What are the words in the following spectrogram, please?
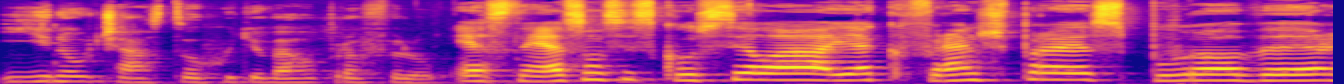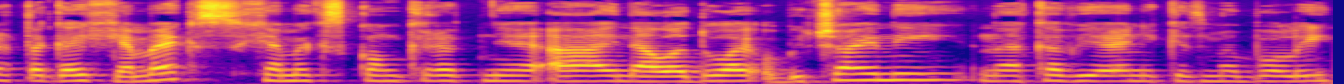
jinou část toho chuťového profilu. Jasně, já jsem si zkusila jak French press, purover, tak aj Chemex. Chemex konkrétně aj na ledu, aj obyčajný na kaviarni, keď sme boli.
